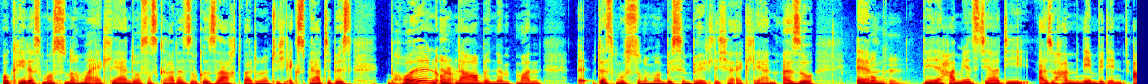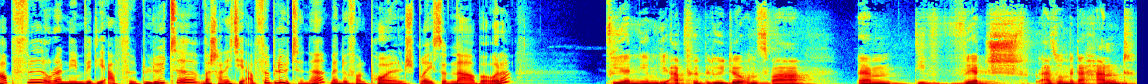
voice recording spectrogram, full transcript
Okay, das musst du noch mal erklären. Du hast es gerade so gesagt, weil du natürlich Experte bist. Pollen und ja. Narbe nimmt man. Äh, das musst du noch mal ein bisschen bildlicher erklären. Also ähm, okay. wir haben jetzt ja die, also haben, nehmen wir den Apfel oder nehmen wir die Apfelblüte? Wahrscheinlich die Apfelblüte, ne? Wenn du von Pollen sprichst und Narbe, oder? Wir nehmen die Apfelblüte und zwar ähm, die wird also mit der Hand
